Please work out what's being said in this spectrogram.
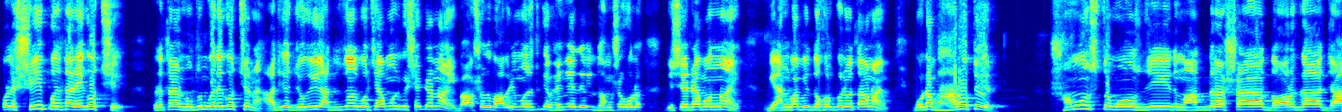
ফলে সেই পথে তারা এগোচ্ছে, ফলে তারা নতুন করে এগোচ্ছে না। আজকে যোগী আদিত্যনাথ বলছে, এমন বিষয়টা নয়? বা শুধু বাবরি মসজিদকে ভেঙে দিল ধ্বংস করল, বিষয়টা এমন নয়। জ্ঞানবাবী দখল করে নেবে তাও নয়। গোটা ভারতের সমস্ত মসজিদ, মাদ্রাসা দরগা যা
